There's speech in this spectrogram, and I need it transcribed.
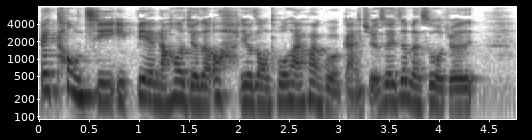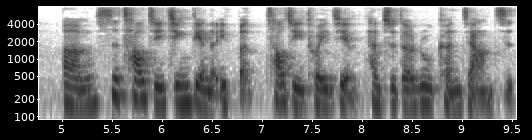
被痛击一遍，然后觉得哇，有种脱胎换骨的感觉。所以这本书我觉得，嗯，是超级经典的一本，超级推荐，很值得入坑这样子。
